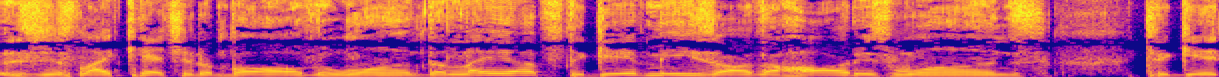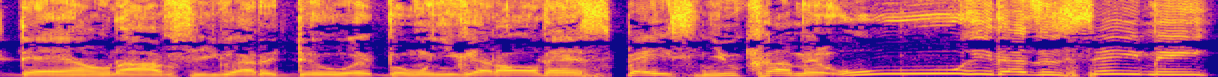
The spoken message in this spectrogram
It's just like catching a ball. The one, the layups, the give me's are the hardest ones to get down. Obviously, you got to do it. But when you got all that space and you come in, ooh, he doesn't see me.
